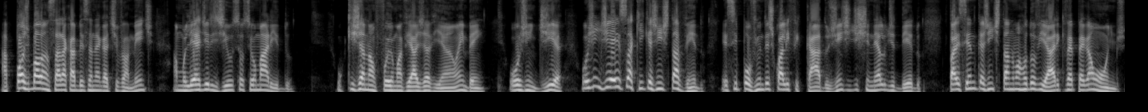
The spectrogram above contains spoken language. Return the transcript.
Após balançar a cabeça negativamente, a mulher dirigiu-se ao seu marido. O que já não foi uma viagem de avião, hein, bem? Hoje em dia, hoje em dia é isso aqui que a gente está vendo. Esse povinho desqualificado, gente de chinelo de dedo, parecendo que a gente está numa rodoviária que vai pegar um ônibus.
